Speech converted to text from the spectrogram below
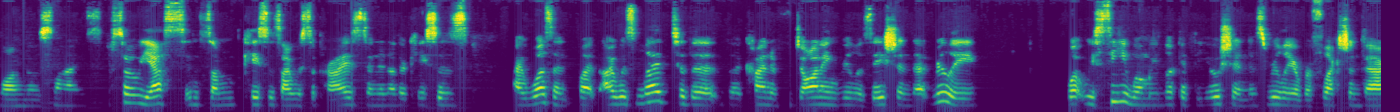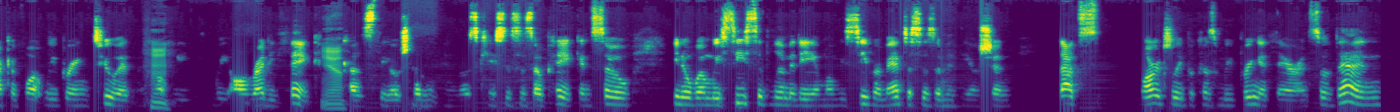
along those lines. So, yes, in some cases I was surprised, and in other cases I wasn't. But I was led to the, the kind of dawning realization that really what we see when we look at the ocean is really a reflection back of what we bring to it and hmm. what we, we already think, yeah. because the ocean in most cases is opaque. And so, you know, when we see sublimity and when we see romanticism in the ocean, that's largely because we bring it there. And so then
